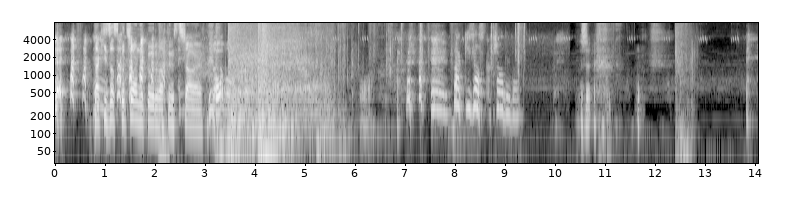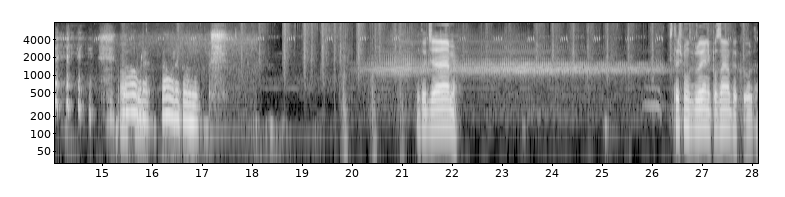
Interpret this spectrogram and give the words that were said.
Taki zaskoczony, kurwa, tym strzałem. Za tobą. Taki zaskoczony, no. Że... O, Dobre, dobre to było. Dojdziemy. Jesteśmy uzbrojeni po zęby, kurde.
